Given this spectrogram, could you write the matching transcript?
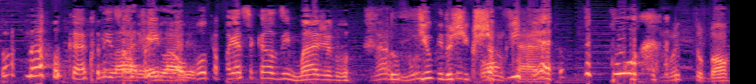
Não, cara, quando eles hilário. a boca, aparece aquelas imagens do, Não, do muito filme do Chico bom, Xavier. cara. Porra! Muito bom.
